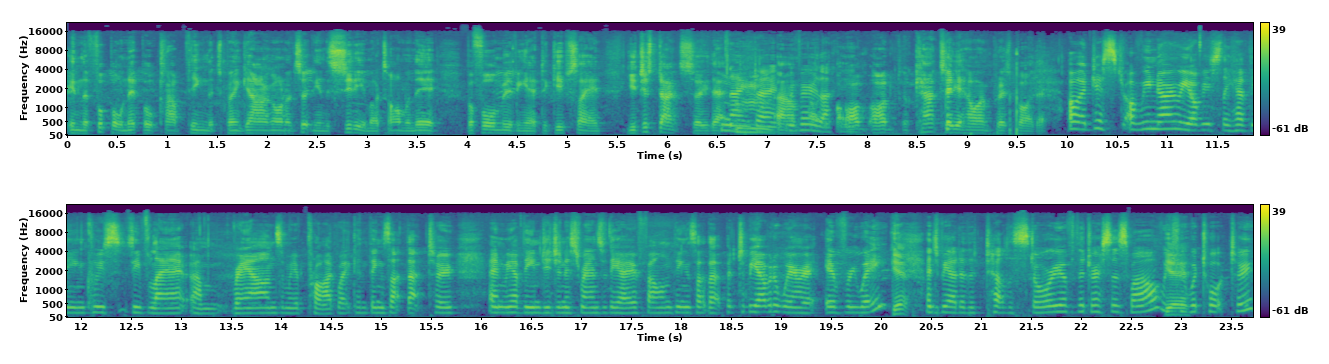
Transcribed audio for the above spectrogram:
in the football netball club thing that's been going on, and certainly in the city in my time when there before moving out to Gippsland, you just don't see that. No, you don't. We're Um, very lucky. I, I, I can't tell you how I'm impressed by that. Oh, I just oh, we know we obviously have the inclusive la- um, rounds and we have Pride Week and things like that too, and we have the Indigenous rounds with the AFL and things like that. But to be able to wear it every week, Yeah. and to be able to tell the story of the dress as well, which Yeah. we were taught to,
